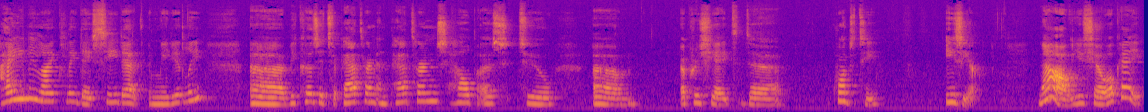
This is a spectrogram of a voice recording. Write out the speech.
Highly likely they see that immediately uh, because it's a pattern, and patterns help us to um, appreciate the quantity easier. Now you show, okay,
